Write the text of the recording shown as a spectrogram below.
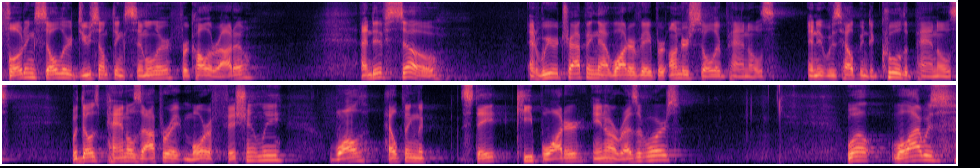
floating solar do something similar for Colorado? And if so, and we were trapping that water vapor under solar panels, and it was helping to cool the panels, would those panels operate more efficiently while helping the state keep water in our reservoirs? Well, while I was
